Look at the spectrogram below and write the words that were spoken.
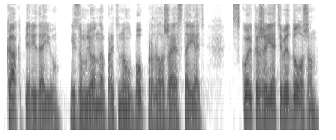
Как передаю?» — изумленно протянул Боб, продолжая стоять. «Сколько же я тебе должен?»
